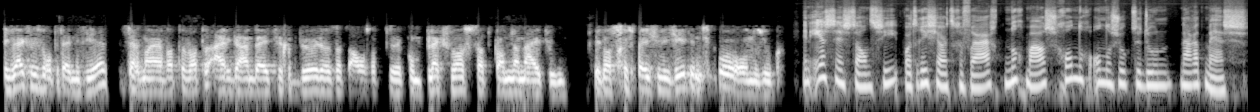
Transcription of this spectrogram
ik werkte dus op het NFI. Zeg maar, wat, wat er eigenlijk daar een beetje gebeurde, was dat alles wat complex was, dat kwam naar mij toe. Ik was gespecialiseerd in spooronderzoek. In eerste instantie wordt Richard gevraagd nogmaals grondig onderzoek te doen naar het mes.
